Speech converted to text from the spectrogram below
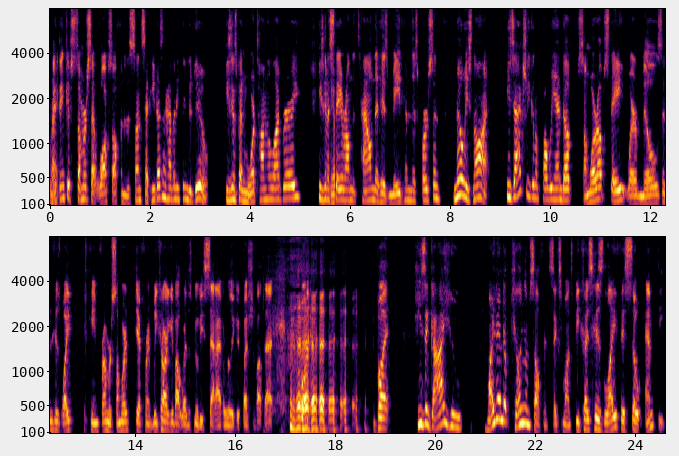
I think if Somerset walks off into the sunset, he doesn't have anything to do. He's going to spend more time in the library. He's going to Yep. stay around the town that has made him this person. No, he's not. He's actually going to probably end up somewhere upstate where Mills and his wife came from or somewhere different. We could argue about where this movie's set. I have a really good question about that. but he's a guy who might end up killing himself in six months because his life is so empty.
